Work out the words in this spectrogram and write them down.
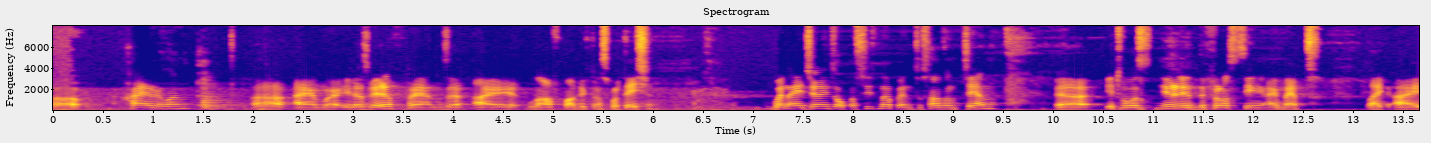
Uh, hi everyone, uh, I am uh, Ilya Zverev and uh, I love public transportation. When I joined OpenStreetMap in 2010, uh, it was nearly the first thing I mapped. Like I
